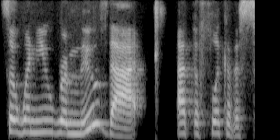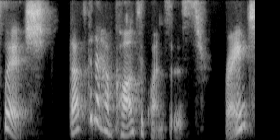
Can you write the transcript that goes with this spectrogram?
So when you remove that, at the flick of a switch, that's going to have consequences, right?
